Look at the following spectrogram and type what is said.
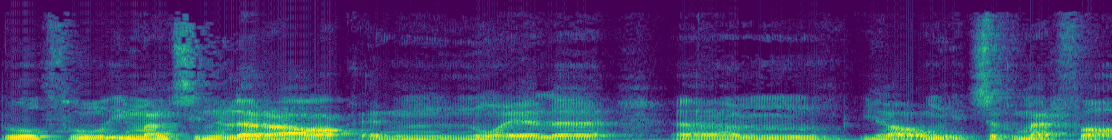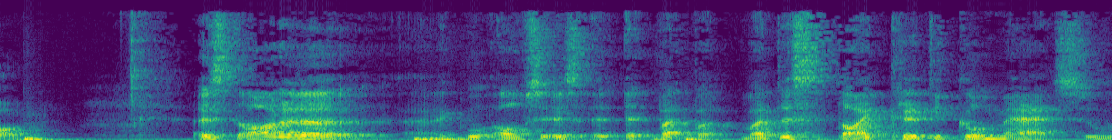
wil voel iemand sien hulle raak en nooi hulle ehm um, ja om iets te kom ervaar. Is daar 'n ek wil al sê is is- wat wat wat is daai critical mass? Hoe,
